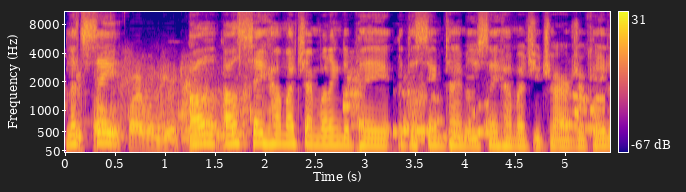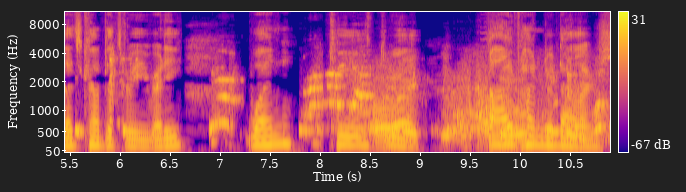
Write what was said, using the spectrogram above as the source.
Let's say 500 I'll I'll say how much I'm willing to pay at the same time you say how much you charge. Okay, let's count to three. Ready? One, two, three. right. Five hundred dollars.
